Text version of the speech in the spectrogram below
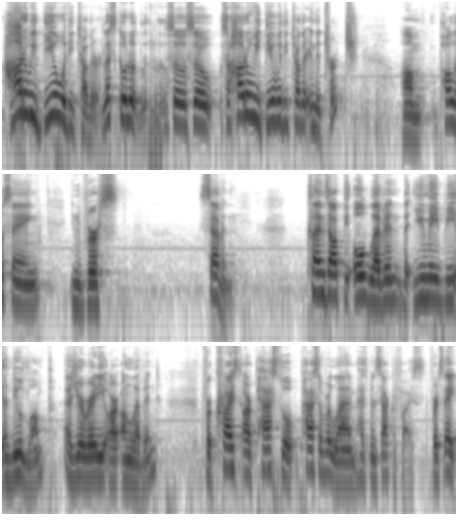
how do we deal with each other? Let's go to, so, so, so how do we deal with each other in the church? Um, Paul is saying in verse 7 Cleanse out the old leaven that you may be a new lump, as you already are unleavened. For Christ, our Passover lamb, has been sacrificed. Verse 8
